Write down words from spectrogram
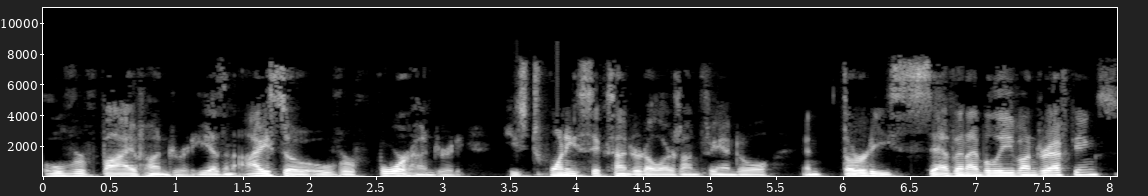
over 500. He has an ISO over 400. He's $2,600 on FanDuel and 37, I believe, on DraftKings.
